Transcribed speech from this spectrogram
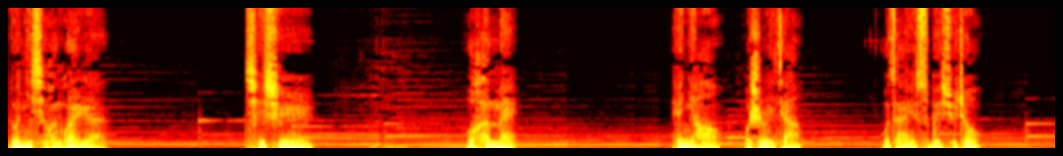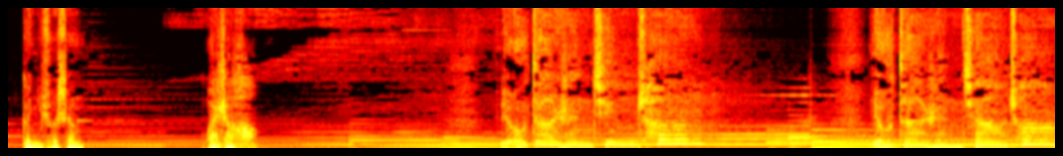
若你喜欢怪人，其实我很美。嘿，你好，我是瑞佳，我在苏北徐州，跟你说声晚上好。有的人经常，有的人假装，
